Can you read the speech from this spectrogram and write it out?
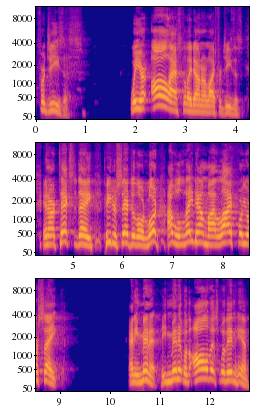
for Jesus. We are all asked to lay down our life for Jesus. In our text today, Peter said to the Lord, Lord, I will lay down my life for your sake. And he meant it. He meant it with all that's within him.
